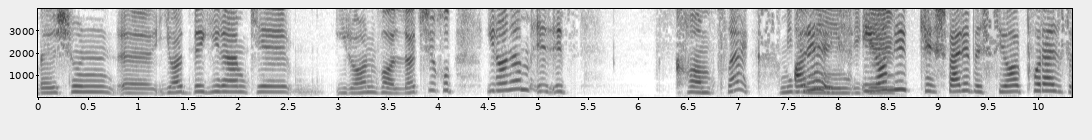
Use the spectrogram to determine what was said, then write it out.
بهشون یاد بگیرم که ایران والا چی؟ خب ایران هم it's complex آره دیگه؟ ایران یک کشور بسیار پر از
